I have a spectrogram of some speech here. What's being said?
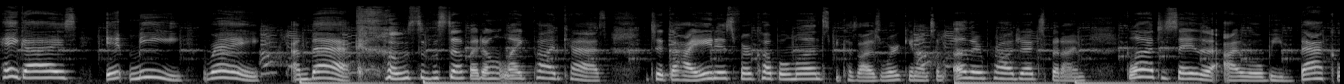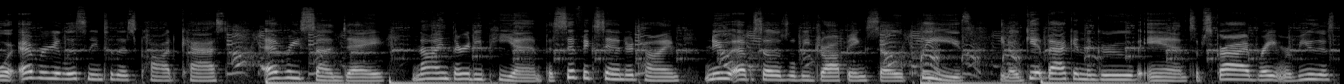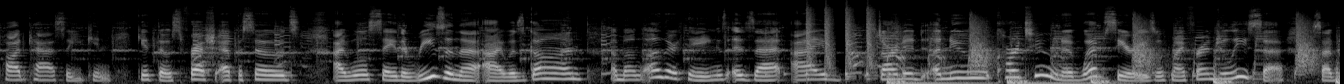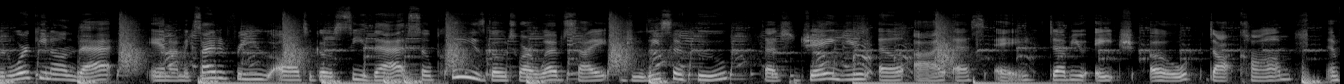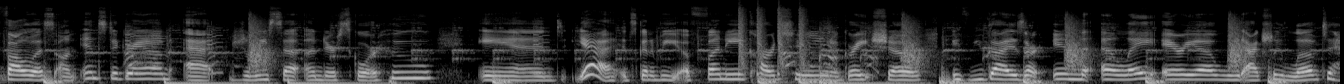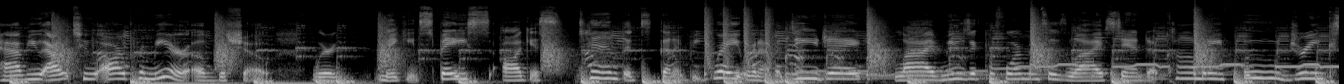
Hey guys, it me, Ray. I'm back, host of the Stuff I Don't Like podcast. I took a hiatus for a couple months because I was working on some other projects, but I'm glad to say that I will be back wherever you're listening to this podcast every Sunday, 9:30 p.m. Pacific Standard Time. New episodes will be dropping, so please, you know, get back in the groove and subscribe, rate and review this podcast so you can get those fresh episodes. I will say the reason that I was gone, among other things, is that I started a new cartoon, a web series with my friend Julissa. So I've been working on that and I'm excited for you all to go see that. So please go to our website, Julissa Who, that's J U L I S A W H O dot com, and follow us on Instagram at Julissa underscore Who and yeah, it's gonna be a funny cartoon, a great show. If you guys are in the LA area, we'd actually love to have you out to our premiere of the show. We're making space August 10th. It's gonna be great. We're gonna have a DJ, live music performances, live stand up comedy, food, drinks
